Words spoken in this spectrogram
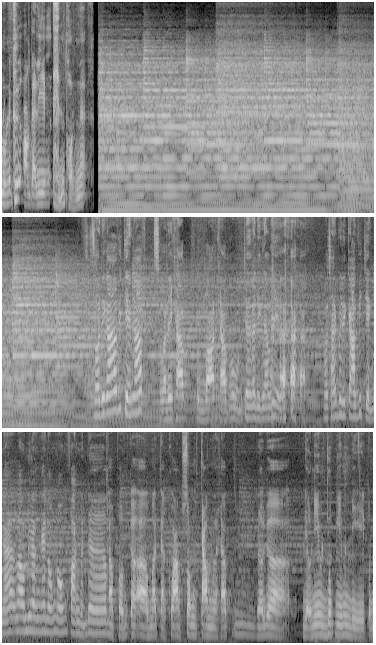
รุนคือออกแต่รีมเห็นผลนะสวัสดีครับพี่เจ๋งครับ สวัสดีครับ คุณบอสครับโอ้เจอกันอีกแล้วพี่ มาใช้บริการพี่เจ๋งนะเล่าเรื่องให้น้องๆฟังเหมือนเดิม ครับผมก็เอามาจากความทรงจำแหละครับ แล้วก็เดี๋ยวนี้มันยุคนี้มันดี ตรง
